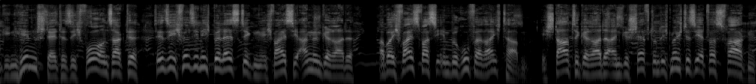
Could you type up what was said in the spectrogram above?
ging hin, stellte sich vor und sagte, sehen Sie, ich will Sie nicht belästigen, ich weiß, Sie angeln gerade, aber ich weiß, was Sie im Beruf erreicht haben. Ich starte gerade ein Geschäft und ich möchte Sie etwas fragen.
